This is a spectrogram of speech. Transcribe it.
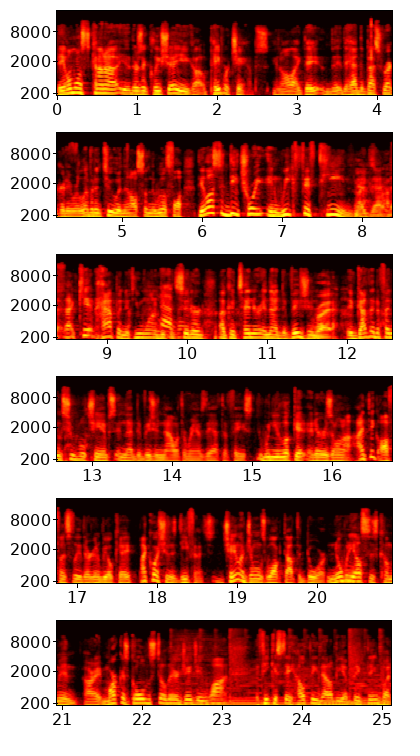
They almost kind of there's a cliche, you got paper champs, you know, like they, they they had the best record. They were 11 and two, and then all of a sudden the wheels fall. They lost to Detroit in week 15. like that, that, that can't happen if you want to be Yeah, but- considered a contender in that division. Right. They've got the defending Super Bowl champs in that division now with the Rams they have to face. When you look at, at Arizona, I think offensively they're going to be okay. My question is defense. Chandler Jones walked out the door. Nobody mm-hmm. else has come in. All right. Marcus Golden's still there. J.J. Watt. If he can stay healthy, that'll be a big thing. But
